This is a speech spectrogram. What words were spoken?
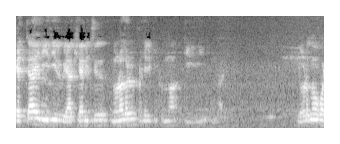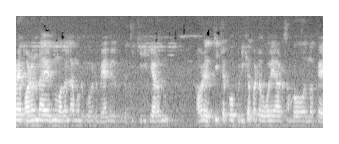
തെറ്റായ രീതിയിൽ വ്യാഖ്യാനിച്ച് നുണകൾ പ്രചരിപ്പിക്കുന്ന രീതി ഉണ്ടായി എവിടുന്നോ കുറേ പണം ഉണ്ടായിരുന്നു അതെല്ലാം കൊണ്ട് പോയിട്ട് ബാങ്കിൽ എത്തിച്ചിരിക്കുകയാണെന്നും അവിടെ എത്തിച്ചപ്പോൾ പിടിക്കപ്പെട്ട പോലെയാണ് സംഭവം എന്നൊക്കെ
